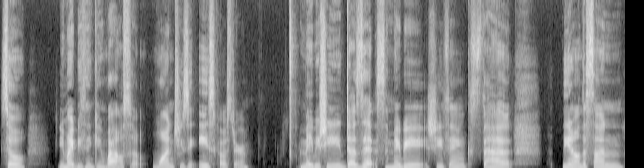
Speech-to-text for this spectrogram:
So you might be thinking, wow, so one, she's an East Coaster maybe she does this. Maybe she thinks that, you know, the sun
